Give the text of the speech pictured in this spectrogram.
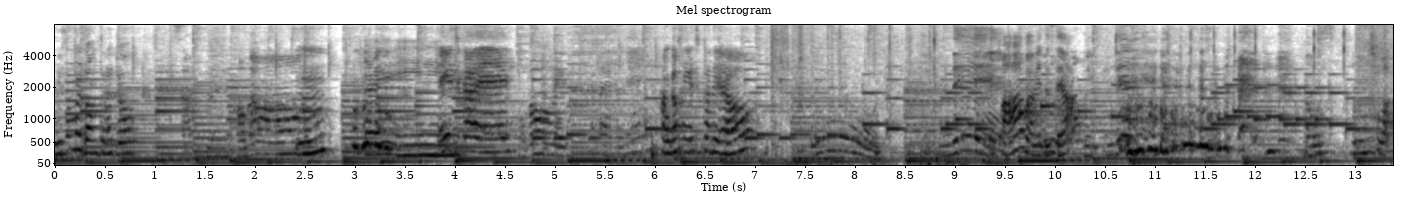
우리 선물도 한번 들어줘. 고마워. 응 생일 축하해. 반갑 생일 축하드려요 네. 아 마음에 드세요? 너무 이쁜데? 너무, 너무 좋아.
